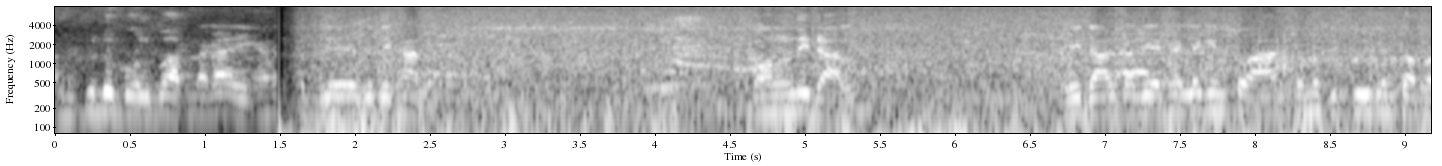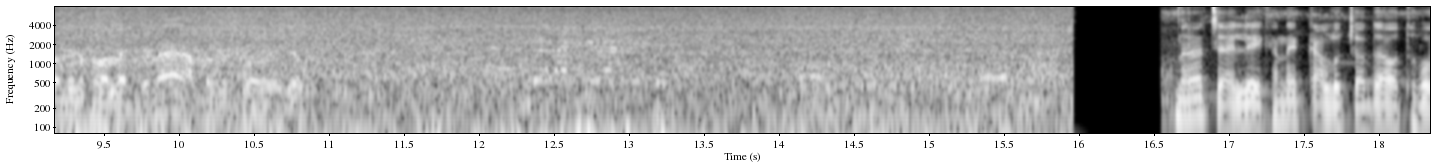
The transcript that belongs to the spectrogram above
আমি শুধু বলব আপনারা এখানে যে যদি খান অনলি ডাল, এই ডালটা দিয়ে খাইলে কিন্তু আর কোনো কিছুই কিন্তু আপনাদের ভালো লাগবে না, আপনাদের খাওয়া হয়ে যাবে। আপনারা চাইলে এখানে কালো চাঁদা অথবা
